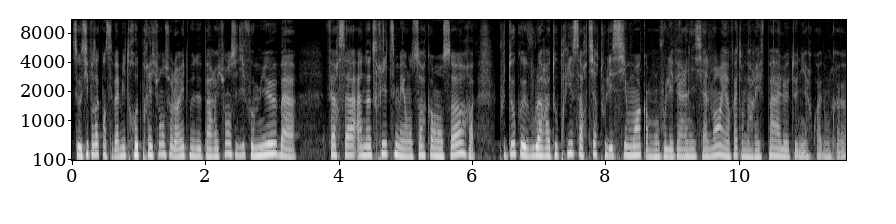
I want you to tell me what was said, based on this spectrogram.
c'est aussi pour ça qu'on s'est pas mis trop de pression sur le rythme de parution. On s'est dit, il faut mieux bah, faire ça à notre rythme et on sort quand on sort, plutôt que vouloir à tout prix sortir tous les six mois comme on voulait faire initialement. Et en fait, on n'arrive pas à le tenir. Quoi. Donc, euh,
